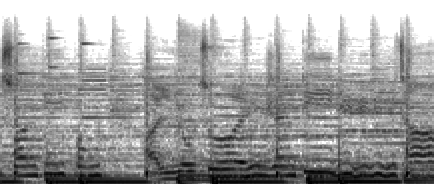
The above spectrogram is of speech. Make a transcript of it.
霜的风还有醉人的绿草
